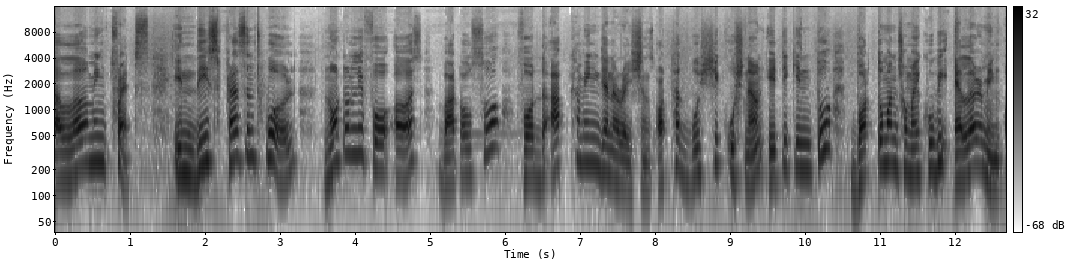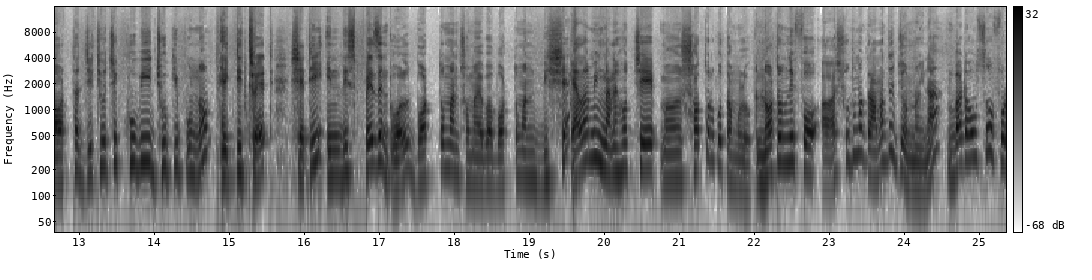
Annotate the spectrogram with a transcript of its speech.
alarming threats in this present world, not only for us but also for the upcoming generations অর্থাৎ বৈশ্বিক উষ্ণায়ন, এটি কিন্তু বর্তমান সময়ে খুবই অ্যালার্মিং অর্থাৎ যেটি হচ্ছে খুবই ঝুঁকিপূর্ণ একটি থ্রেট সেটি ইন দিস প্রেজেন্ট ওয়ার্ল্ড বর্তমান সময়ে বা বর্তমান বিশ্বে অ্যালার্মিং মানে হচ্ছে সতর্কতামূলক নট অনলি ফর শুধুমাত্র আমাদের জন্যই না but also for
